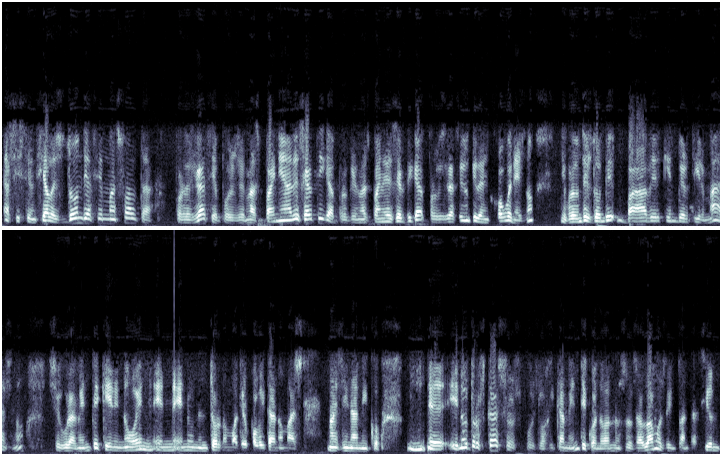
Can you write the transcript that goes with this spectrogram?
asistenciales, ¿dónde hacen más falta? Por desgracia, pues en la España desértica, porque en la España desértica, por desgracia, no quedan jóvenes, ¿no? Y por lo tanto es donde va a haber que invertir más, ¿no? Seguramente que no en, en, un entorno metropolitano más, más dinámico. Mm, eh, en otros casos, pues lógicamente, cuando nosotros hablamos de implantación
